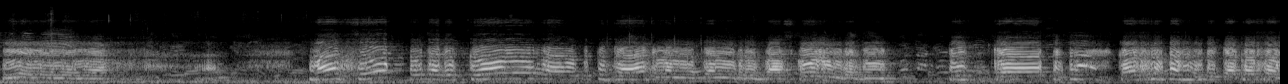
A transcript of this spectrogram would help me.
Iya iya iya. Masuk terjadi gol yang ketiga dengan kemudian berubah skor menjadi tiga kosong tiga kosong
